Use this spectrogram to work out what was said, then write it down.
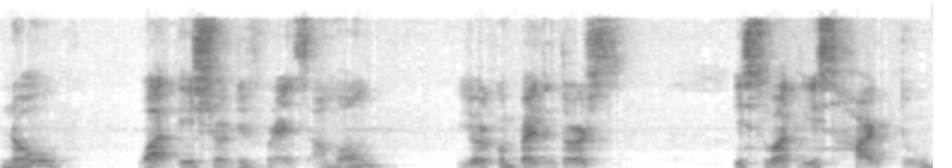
know what is your difference among your competitors is what is hard to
